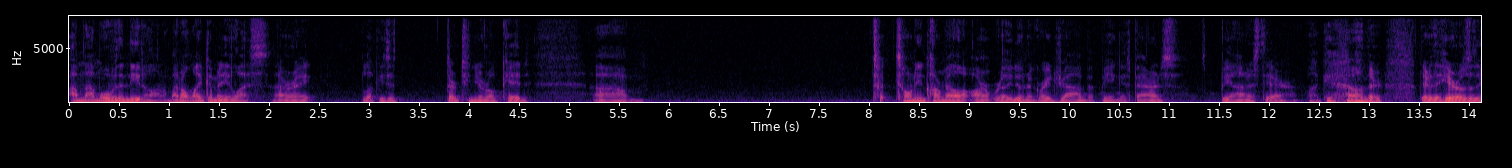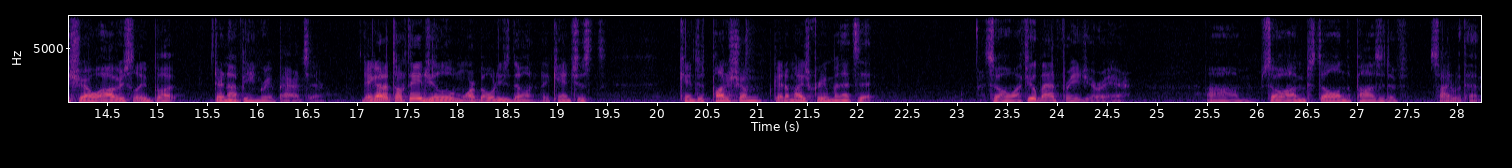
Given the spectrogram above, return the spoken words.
I'm not moving the needle on him. I don't like him any less. All right. Look, he's a 13 year old kid. Um, T- Tony and Carmela aren't really doing a great job at being his parents. Let's be honest here. Like you know, they're they're the heroes of the show, obviously, but they're not being great parents here. They got to talk to AJ a little more about what he's doing. They can't just can't just punish him, get him ice cream, and that's it. So I feel bad for AJ right here. Um, so I'm still on the positive side with him.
